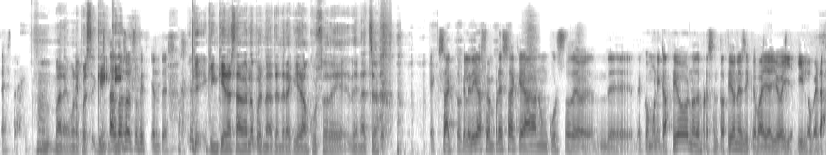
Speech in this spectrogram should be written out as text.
Está ahí. Vale, bueno, pues quien, Estas dos son suficientes. quien- quien quiera saberlo, pues nada, tendrá que ir a un curso de, de Nacho. Exacto, que le diga a su empresa que hagan un curso de, de- de comunicación o de presentaciones y que vaya yo y, y lo verá.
